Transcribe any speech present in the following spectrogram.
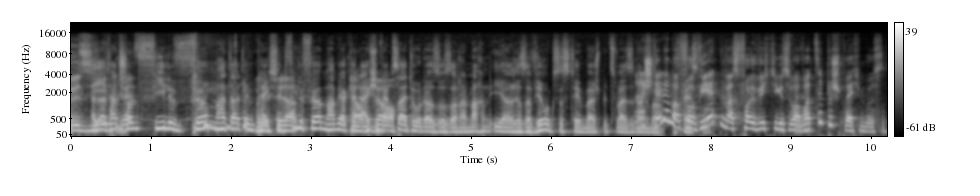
Also das hat schon viele Firmen hat halt Ich Impact. Viele Firmen haben ja keine eigene auch. Webseite oder so, sondern machen ihr Reservierungssystem beispielsweise Na, dann stell dir mal vor, Facebook. wir hätten was voll Wichtiges über WhatsApp besprechen müssen.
